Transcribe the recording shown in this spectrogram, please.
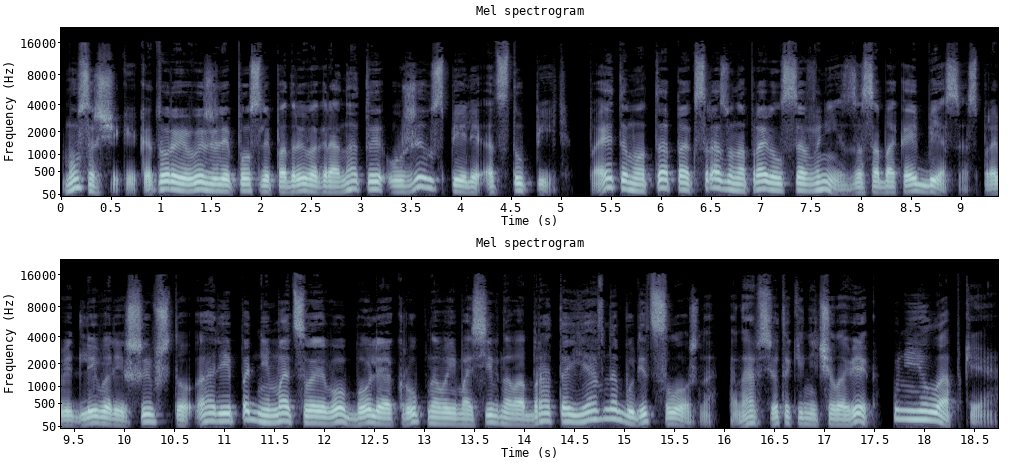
Мусорщики, которые выжили после подрыва гранаты, уже успели отступить. Поэтому Тапок сразу направился вниз за собакой беса, справедливо решив, что Арии поднимать своего более крупного и массивного брата явно будет сложно. Она все-таки не человек, у нее лапки.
